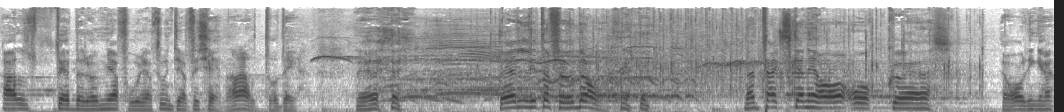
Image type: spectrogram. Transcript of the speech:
Allt det beröm jag får, jag tror inte jag förtjänar allt av det. Det är lite för bra. Men tack ska ni ha och eh, jag har inga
